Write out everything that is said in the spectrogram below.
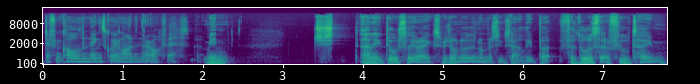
different calls and things going on in their office. I mean, just anecdotally, right, because we don't know the numbers exactly, but for those that are full time,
